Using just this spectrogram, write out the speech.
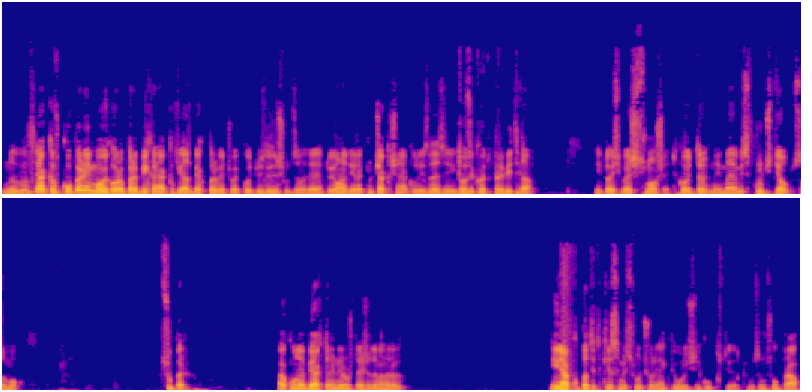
Но в някакъв купен и мои хора пребиха някакъв и аз бях първият човек, който излизаше от заведението. И он директно чакаше някой да излезе. И... Този, който пребити. Да. И той си беше с нож. Ето, Кой тръгна и мен ми се включи тялото само. Супер. Ако не бях тренирал, щеше да ме наръга. И няколко пъти такива са ми се случвали някакви улични глупости, ето съм се оправил.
